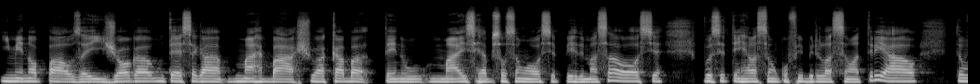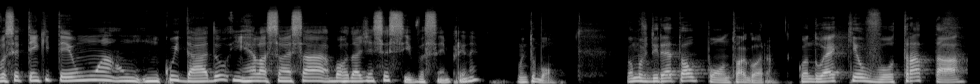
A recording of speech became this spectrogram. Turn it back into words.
em menopausa e joga um TSH mais baixo, acaba tendo mais reabsorção óssea, perda de massa óssea. Você tem relação com fibrilação atrial. Então, você tem que ter uma, um, um cuidado em relação a essa abordagem excessiva sempre, né? Muito bom. Vamos direto ao ponto agora. Quando é que eu vou tratar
